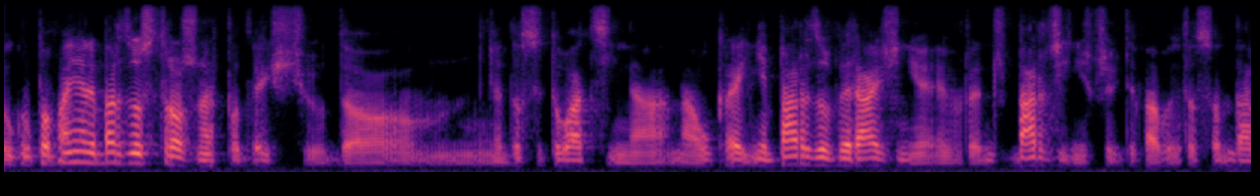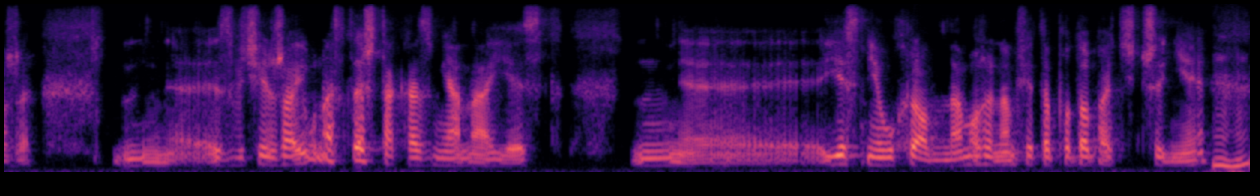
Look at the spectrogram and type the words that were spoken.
ugrupowania, ale bardzo ostrożne w podejściu do, do sytuacji na, na Ukrainie. Bardzo wyraźnie, wręcz bardziej niż przewidywały to sondaże, mm, zwyciężają. U nas też taka zmiana jest jest nieuchronna. Może nam się to podobać czy nie, mhm.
